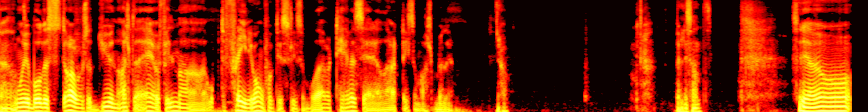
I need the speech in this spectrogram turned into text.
Nå er jo både Star Wars og Dune og alt det er jo filma opptil flere ganger, faktisk. liksom, Og det har vært TV-serier, det har vært liksom alt mulig. Ja. Veldig sant. Så de er jo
